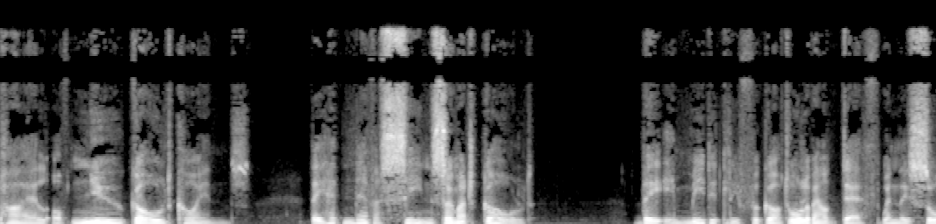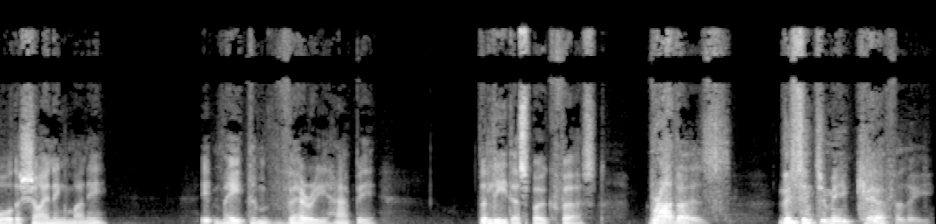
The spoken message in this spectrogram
pile of new gold coins. They had never seen so much gold. They immediately forgot all about death when they saw the shining money. It made them very happy. The leader spoke first. Brothers, listen to me carefully.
